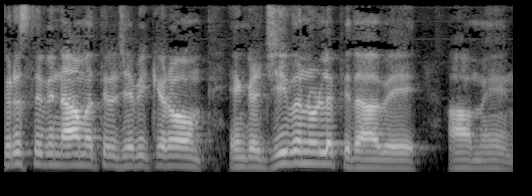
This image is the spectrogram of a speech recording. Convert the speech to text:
கிறிஸ்துவின் நாமத்தில் ஜெபிக்கிறோம். எங்கள் ஜீவனுள்ள பிதாவே ஆமேன்.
